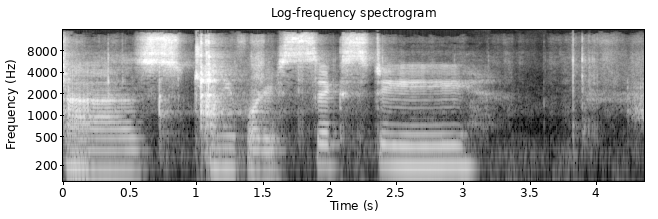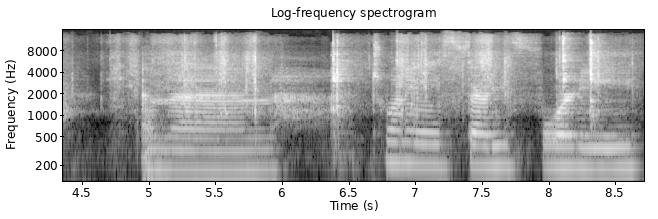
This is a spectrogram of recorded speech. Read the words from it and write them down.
has 20, 40, 60. And then 20, 30, 40,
